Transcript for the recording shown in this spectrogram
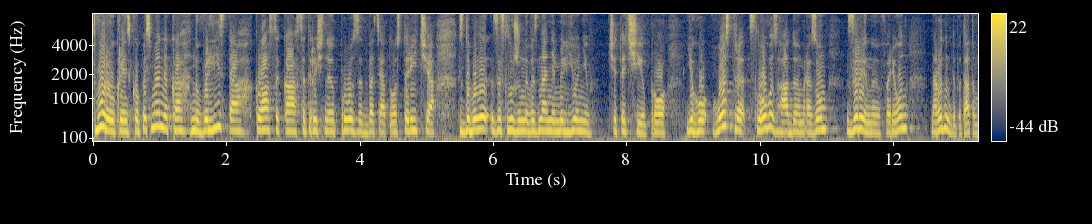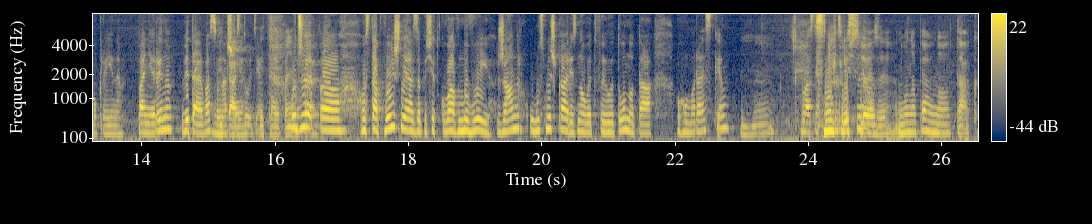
Твори українського письменника, новеліста, класика сатиричної прози ХХ століття здобули заслужене визнання мільйонів читачів. Про його гостре слово згадуємо разом з Іриною Фаріон, народним депутатом України. Пані Ірино, вітаю вас у нашій студії. Вітаю, пані Отже, Наталія. е, Остап Вишня започаткував новий жанр усмішка, різновид фейлетону та гуморески. Власне, Сміх крізь сльози. Ну напевно, так.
